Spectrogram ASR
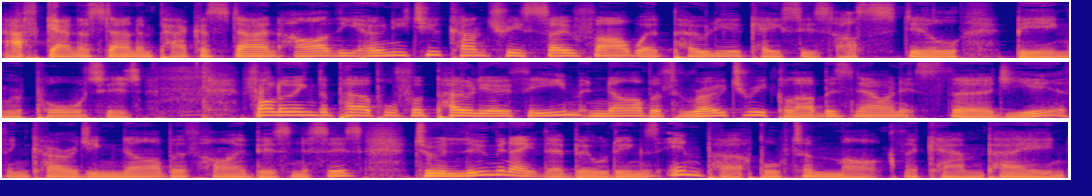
Afghanistan and Pakistan are the only two countries so far where polio cases are still being reported. Following the Purple for Polio theme, Narberth Rotary Club is now in its third year of encouraging Narberth High businesses to illuminate their buildings in purple to mark the campaign.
